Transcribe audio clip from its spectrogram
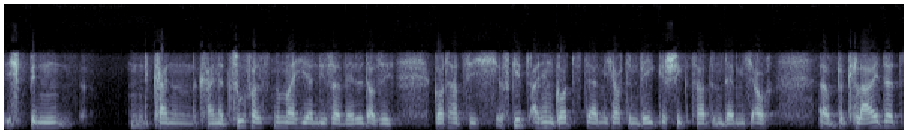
ich bin kein, keine Zufallsnummer hier in dieser Welt. Also Gott hat sich, es gibt einen Gott, der mich auf den Weg geschickt hat und der mich auch äh, begleitet.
